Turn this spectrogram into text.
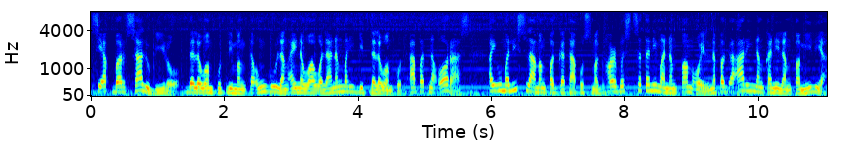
Si Akbar Salubiro, 25 taong gulang ay nawawala ng mahigit 24 na oras, ay umalis lamang pagkatapos mag-harvest sa taniman ng palm oil na pag-aari ng kanilang pamilya.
